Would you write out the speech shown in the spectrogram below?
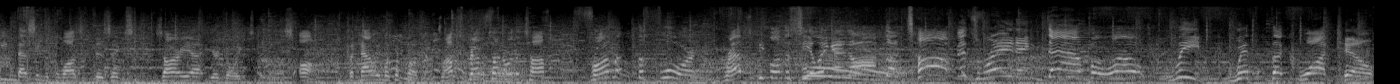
be messing with the laws of physics. Zarya, you're going to kill us all. But now we look at Program. Drops graviton over the top from the floor, grabs people on the ceiling, and on the top, it's raining down below. Leap with the quad kill.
